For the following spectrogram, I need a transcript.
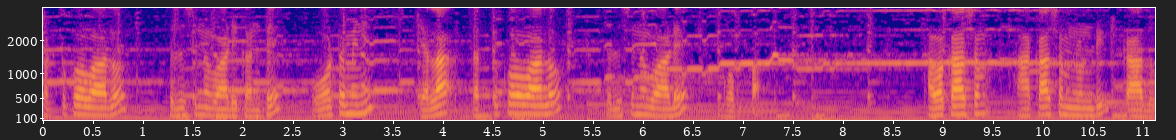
తట్టుకోవాలో తెలిసిన వాడికంటే ఓటమిని ఎలా తట్టుకోవాలో తెలిసిన వాడే గొప్ప. అవకాశం ఆకాశం నుండి రాదు.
